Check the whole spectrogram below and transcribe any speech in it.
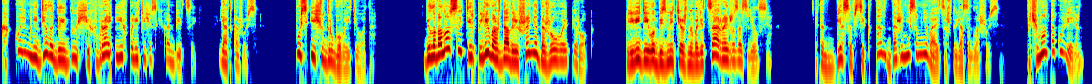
Какое мне дело до идущих в рай и их политических амбиций? Я откажусь. Пусть ищут другого идиота. Беловолосый терпеливо ждал решения, дожевывая пирог. При виде его безмятежного лица Рэй разозлился. Этот бесов сектант даже не сомневается, что я соглашусь. Почему он так уверен?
